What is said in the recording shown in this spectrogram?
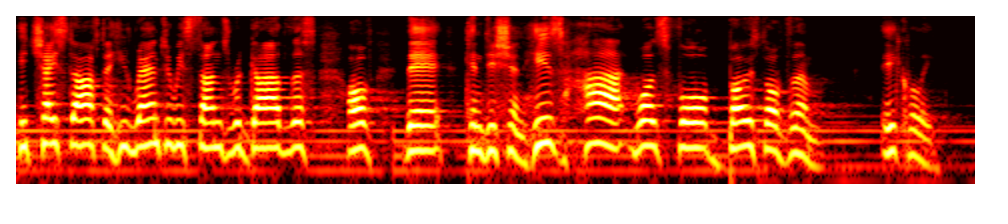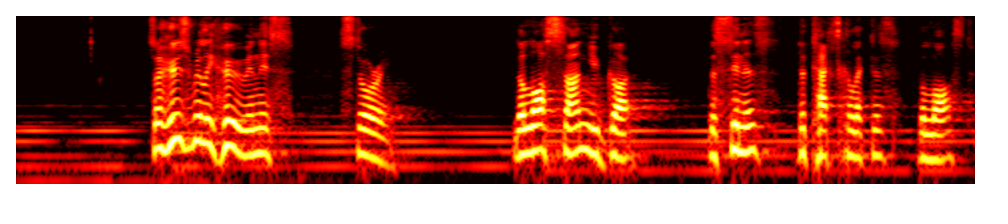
He chased after, he ran to his sons regardless of their condition. His heart was for both of them equally. So, who's really who in this story? The lost son, you've got the sinners, the tax collectors, the lost.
